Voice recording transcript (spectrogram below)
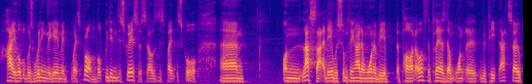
high hope of us winning the game at West Brom, but we didn't disgrace ourselves despite the score. Um, on last Saturday was something I don't want to be a, a part of. The players don't want to repeat that. So,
